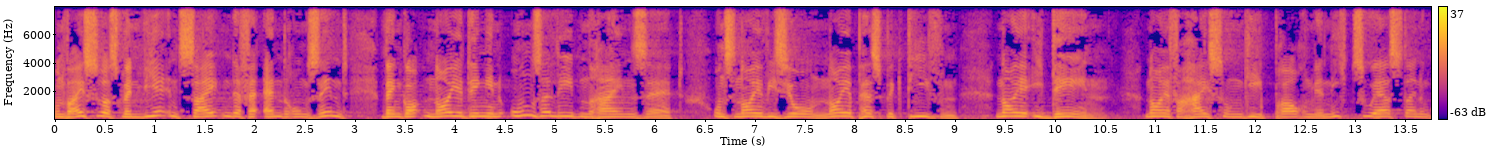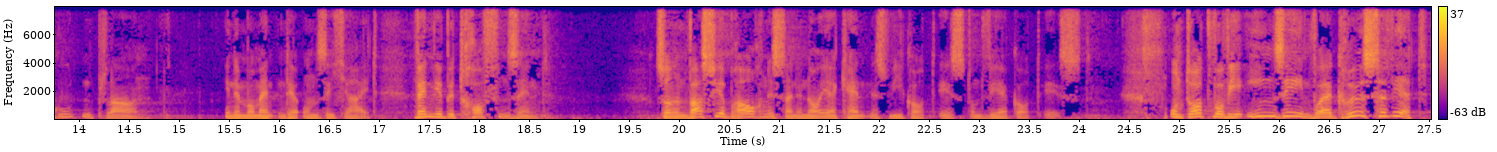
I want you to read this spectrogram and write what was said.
Und weißt du was, wenn wir in Zeiten der Veränderung sind, wenn Gott neue Dinge in unser Leben reinsät, uns neue Visionen, neue Perspektiven, neue Ideen, neue Verheißungen gibt, brauchen wir nicht zuerst einen guten Plan in den Momenten der Unsicherheit, wenn wir betroffen sind, sondern was wir brauchen, ist eine neue Erkenntnis, wie Gott ist und wer Gott ist. Und dort, wo wir ihn sehen, wo er größer wird,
